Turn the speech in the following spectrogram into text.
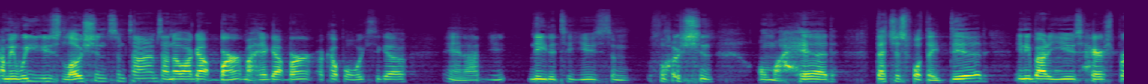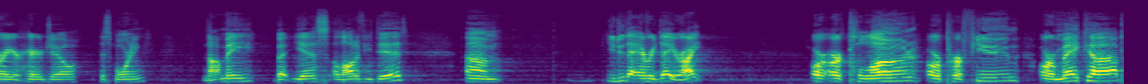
I mean, we use lotion sometimes. I know I got burnt. My head got burnt a couple weeks ago, and I needed to use some lotion on my head. That's just what they did. Anybody use hairspray or hair gel this morning? Not me, but yes, a lot of you did. Um, you do that every day, right? Or, or cologne, or perfume, or makeup,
